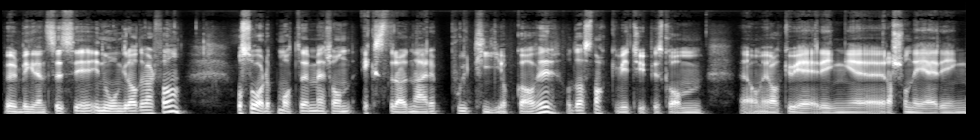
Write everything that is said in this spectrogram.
bør begrenses i, i noen grad i hvert fall. Og så var det på en måte mer sånn ekstraordinære politioppgaver, og da snakker vi typisk om, om evakuering, rasjonering,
